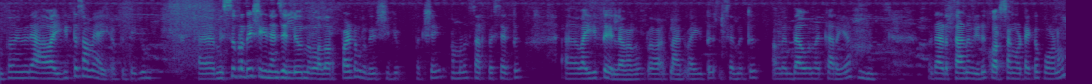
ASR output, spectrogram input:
അപ്പോൾ ഇന്നൊരു വൈകിട്ട് സമയമായി. അപ്പോഴത്തേക്കും മിസ് പ്രതീക്ഷിക്കും ഞാൻ ചെല്ലും എന്നുള്ളത് ഉറപ്പായിട്ടും പ്രതീക്ഷിക്കും. പക്ഷേ നമ്മൾ സർപ്രൈസ് ആയിട്ട് വൈകിട്ട് ചെല്ലാണ് പ്ലാൻ വൈകിട്ട് ചെന്നിട്ട് അവിടെ എന്താവും എന്നൊക്കെ അറിയാം. ഇവിടെ അടുത്താണ് വീട്. കുറച്ച് അങ്ങോട്ടേക്ക് പോകണം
